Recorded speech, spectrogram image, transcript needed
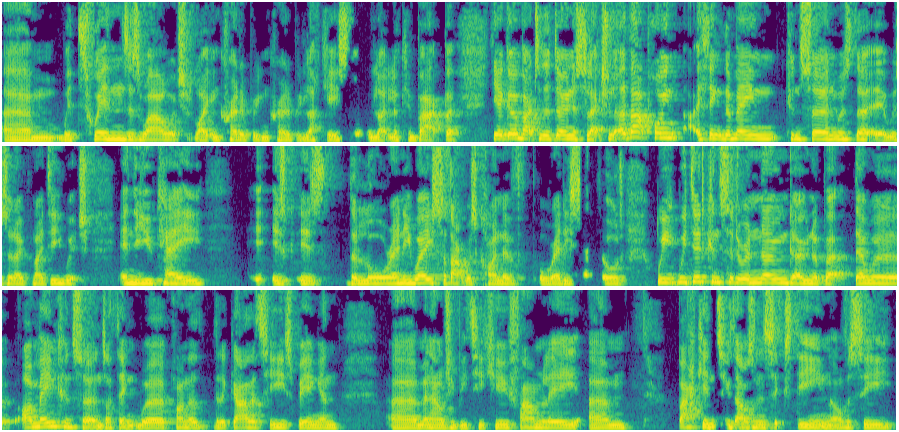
um, with twins as well, which was like incredibly, incredibly lucky. So like looking back, but yeah, going back to the donor selection at that point, I think the main concern was that it was an open ID, which in the UK is is the law anyway. So that was kind of already settled. We we did consider a known donor, but there were our main concerns. I think were kind of the legalities, being an um, an LGBTQ family. Um, back in 2016, obviously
